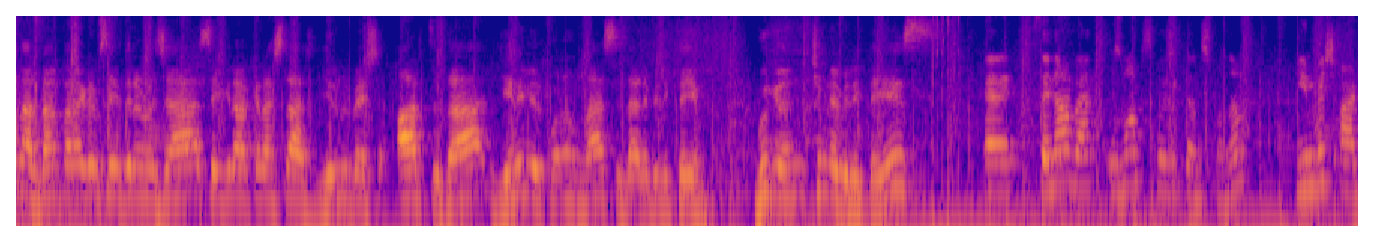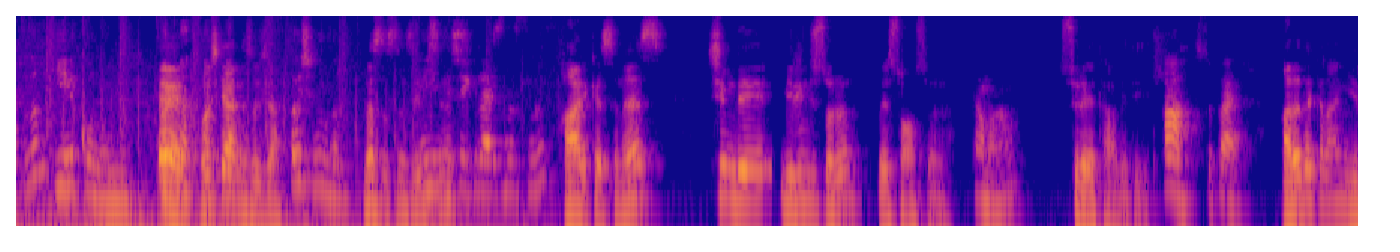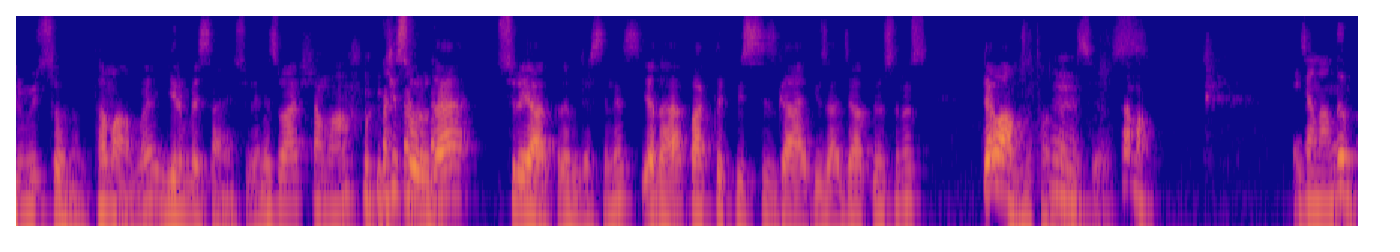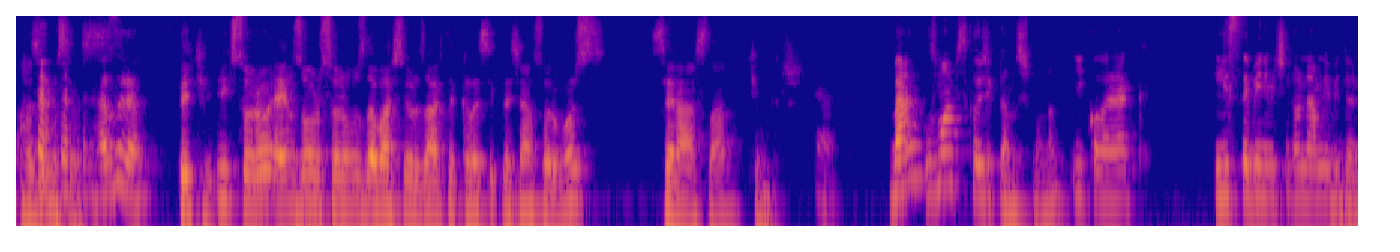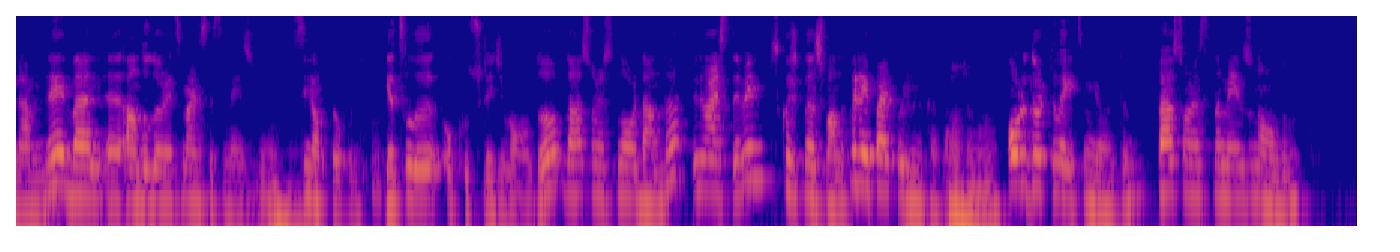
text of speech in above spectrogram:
Selamlar. Ben Paragraf Sevdiren Hoca. Sevgili arkadaşlar 25 artıda yeni bir konumla sizlerle birlikteyim. Bugün kimle birlikteyiz? Evet, Sena ben, uzman psikolojik danışmanım. 25 artılım yeni konuğuyum. Evet, hoş geldiniz hocam. Hoş buldum. Nasılsınız, iyi İyiyim, misiniz? teşekkürler. Siz nasılsınız? Harikasınız. Şimdi birinci soru ve son soru. Tamam. Süreye tabi değil. Ah, süper. Arada kalan 23 sorunun tamamı 25 saniye süreniz var. Tamam. İki soruda süreyi arttırabilirsiniz ya da baktık biz siz gayet güzel cevaplıyorsunuz. Devam butonuna Hmm, basıyoruz. tamam. Heyecanlandım. Hazır mısınız? Hazırım. Peki ilk soru en zor sorumuzla başlıyoruz. Artık klasikleşen sorumuz Sena Arslan kimdir? Ben uzman psikolojik danışmanım. İlk olarak lise benim için önemli bir dönemdi. Ben e, Anadolu Öğretmen Lisesi mezunuyum. Hı hı. Sinop'ta okudum. Yatılı okul sürecim oldu. Daha sonrasında oradan da üniversitemin psikolojik danışmanlık ve rehberlik bölümünü kazandım. Orada 4 yıl eğitim gördüm. Daha sonrasında mezun oldum.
